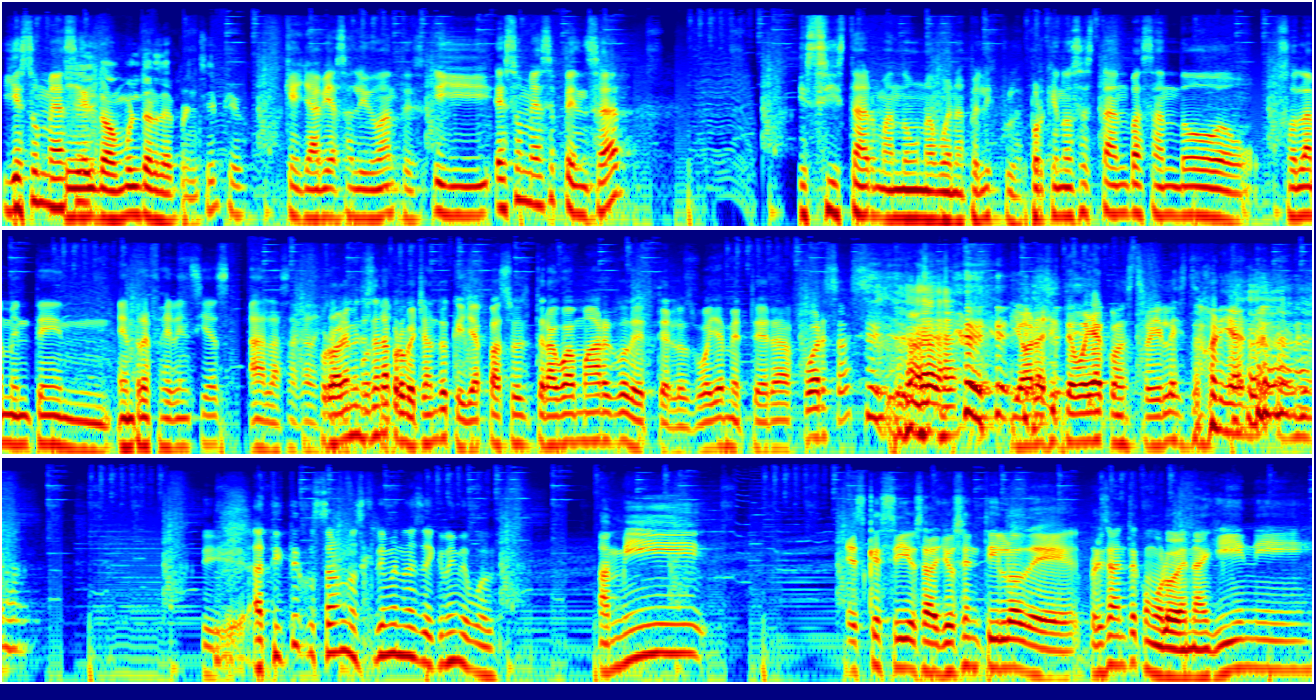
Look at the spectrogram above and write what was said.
Y eso me hace... Y el Dumbledore del principio. Que ya había salido antes. Y eso me hace pensar que sí está armando una buena película, porque no se están basando solamente en, referencias a la saga de Probablemente están aprovechando que ya pasó el trago amargo de te los voy a meter a fuerzas y ahora sí te voy a construir la historia. ¿A ti te gustaron los crímenes de Grindelwald? A mí es que sí, o sea, yo sentí lo de precisamente como lo de Nagini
